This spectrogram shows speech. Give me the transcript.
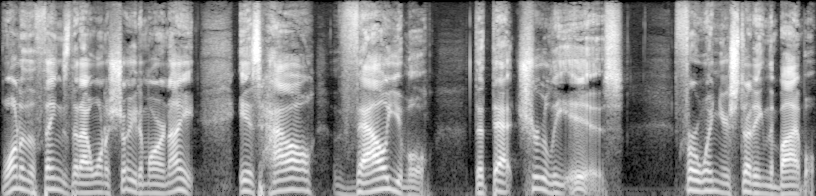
one of the things that I want to show you tomorrow night is how valuable that that truly is for when you're studying the Bible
